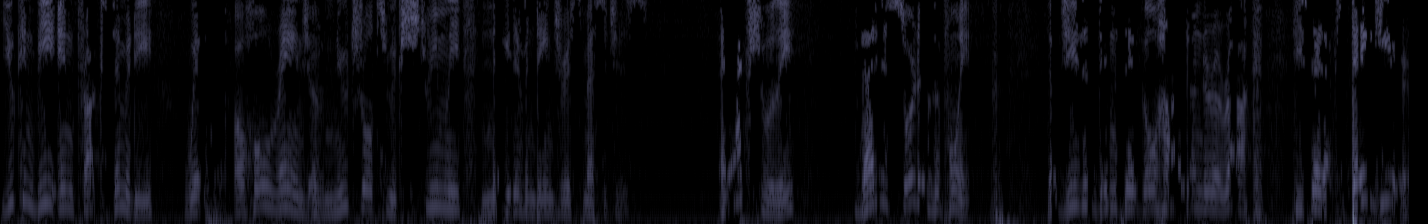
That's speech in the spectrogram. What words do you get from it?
You can be in proximity with a whole range of neutral to extremely negative and dangerous messages. And actually, that is sort of the point. That Jesus didn't say, go hide under a rock. He said, stay here.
